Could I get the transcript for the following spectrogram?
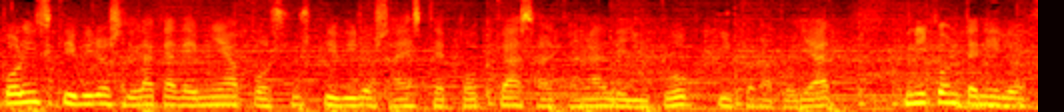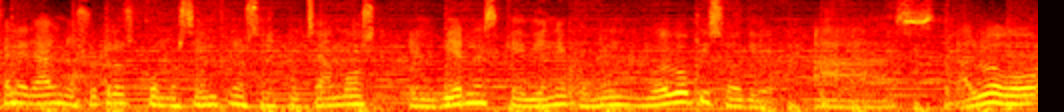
por inscribiros en la academia, por suscribiros a este podcast podcast, al canal de YouTube y por apoyar mi contenido en general. Nosotros, como siempre, nos escuchamos el viernes que viene con un nuevo episodio. Hasta luego.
